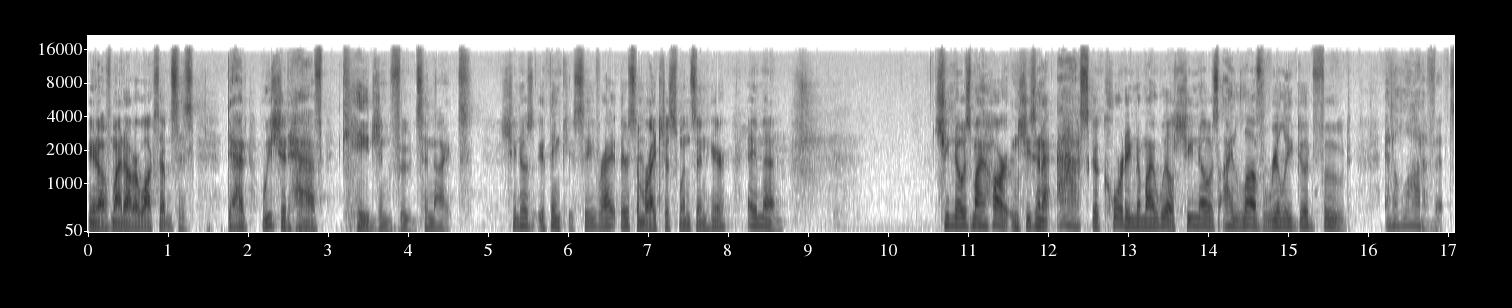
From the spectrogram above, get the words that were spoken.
You know, if my daughter walks up and says, Dad, we should have Cajun food tonight she knows, you thank you. See, right? There's some righteous ones in here. Amen. She knows my heart and she's going to ask according to my will. She knows I love really good food and a lot of it.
